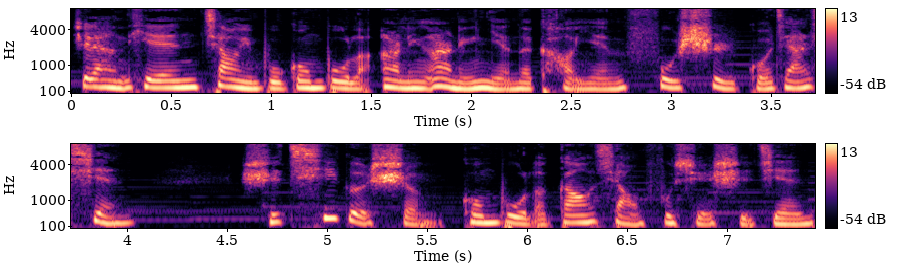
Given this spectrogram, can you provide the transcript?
这两天，教育部公布了二零二零年的考研复试国家线，十七个省公布了高校复学时间，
